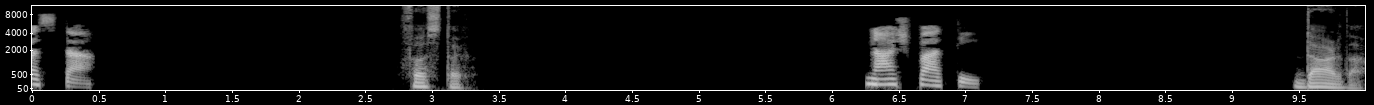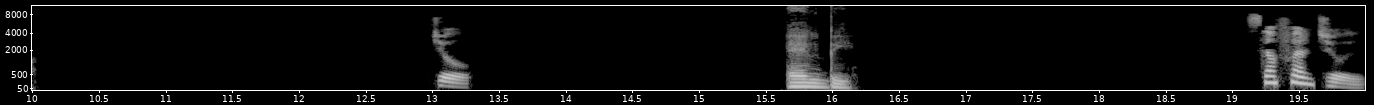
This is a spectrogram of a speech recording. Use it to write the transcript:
पस्ता Fëstër. नाशपाती Dardha. जो Elbi. सफरजुल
